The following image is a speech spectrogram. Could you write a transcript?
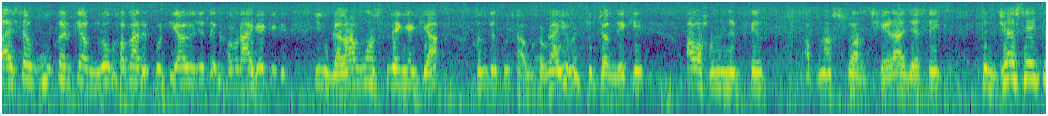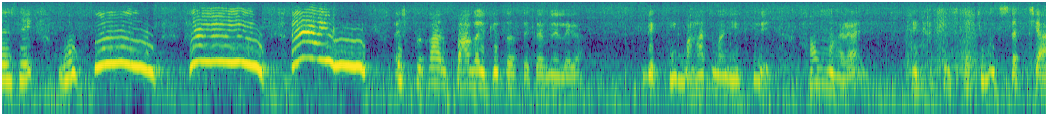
ऐसे मुँह करके अब लोग हमारे कुटिया में जैसे घबरा गए कि इन गला मोस लेंगे क्या? हमने कुछ आप घबराइए चुपचाप देखिए। अब हमने फिर अपना स्वर छेड़ा जैसे तो जैसे जैसे वो इस प्रकार पागल की तरह से करने लगा। व्यक्ति महात्मा जी थे। हम महाराज देखा सचमुच सच्चा,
